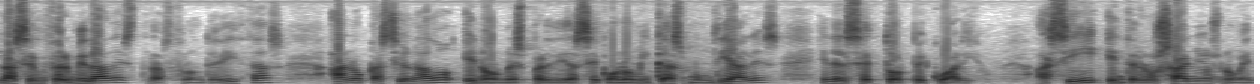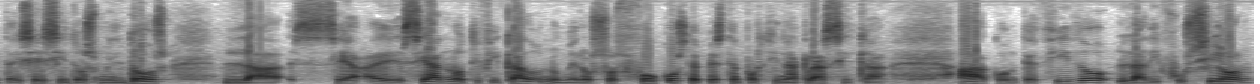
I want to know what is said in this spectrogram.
Las enfermedades transfronterizas han ocasionado enormes pérdidas económicas mundiales en el sector pecuario Así, entre los años 96 y 2002 eh, se, han notificado numerosos focos de peste porcina clásica. Ha acontecido la difusión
